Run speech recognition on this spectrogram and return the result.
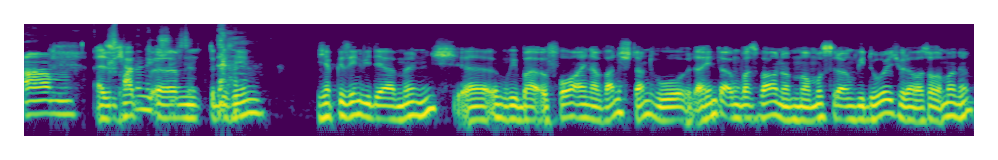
Ähm, Also ich habe ähm, gesehen, ich habe gesehen, wie der Mönch äh, irgendwie bei, vor einer Wand stand, wo dahinter irgendwas war und man musste da irgendwie durch oder was auch immer, ne?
